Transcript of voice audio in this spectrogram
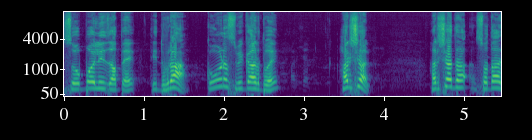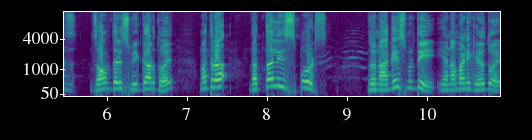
सोपवली जाते. ती धुरा कोण स्वीकारतोय? हर्षल. हर्षद स्वतः जबाबदारी स्वीकारतोय. मात्र दत्ताली स्पोर्ट्स जो नागेश स्मृती या नावाने खेळतोय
